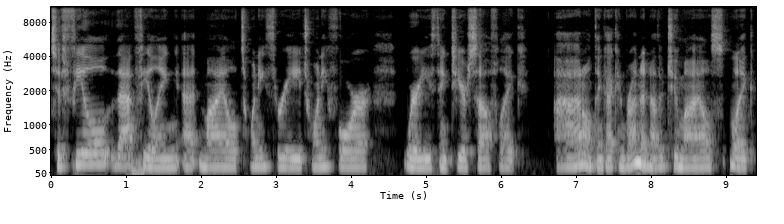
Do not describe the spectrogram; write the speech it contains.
to feel that feeling at mile 23, 24, where you think to yourself, like, I don't think I can run another two miles. Like,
